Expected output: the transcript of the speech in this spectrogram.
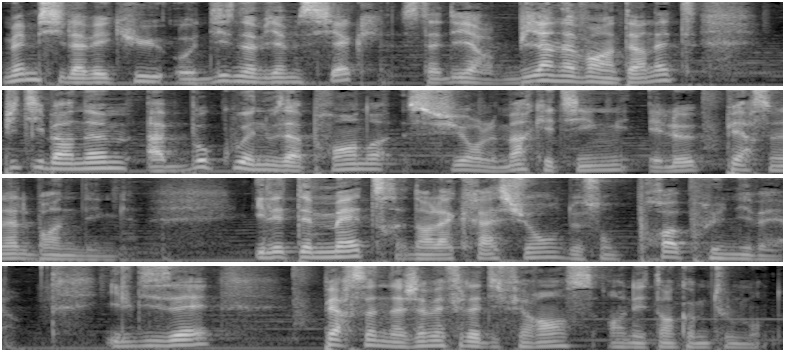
Même s'il a vécu au 19e siècle, c'est-à-dire bien avant Internet, P.T. Barnum a beaucoup à nous apprendre sur le marketing et le personal branding. Il était maître dans la création de son propre univers. Il disait Personne n'a jamais fait la différence en étant comme tout le monde.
